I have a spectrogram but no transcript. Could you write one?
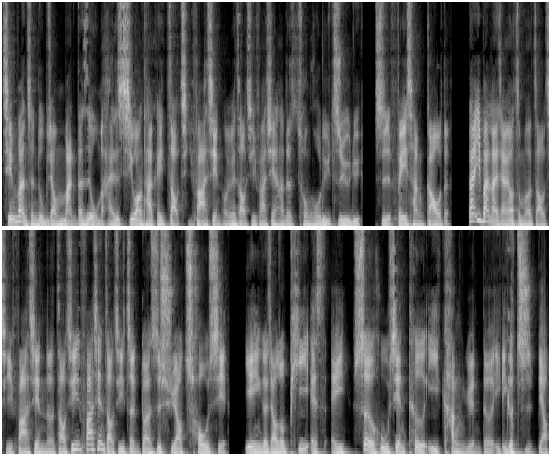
侵犯程度比较慢，但是我们还是希望它可以早期发现哦，因为早期发现它的存活率、治愈率。是非常高的。那一般来讲，要怎么早期发现呢？早期发现、早期诊断是需要抽血验一个叫做 PSA 射护腺特异抗原的一一个指标。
